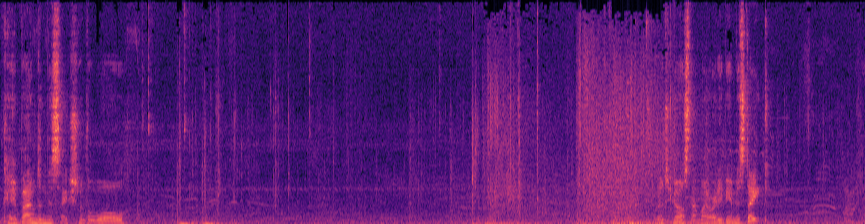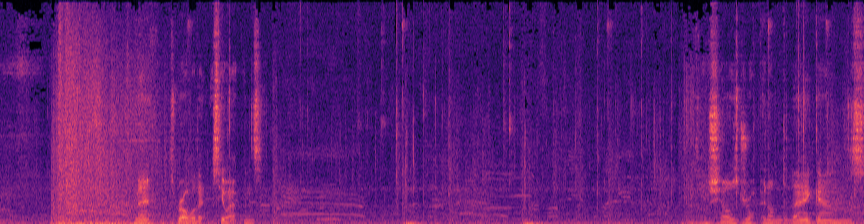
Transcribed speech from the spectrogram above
Okay, abandon this section of the wall. Though to be honest, that might already be a mistake. No, let's roll with it, see what happens. Shells dropping onto their guns.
